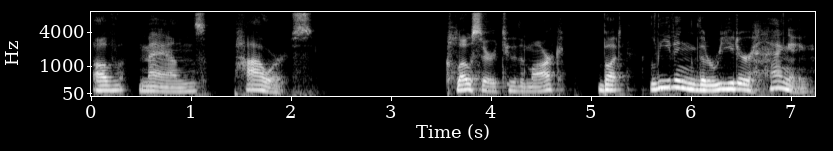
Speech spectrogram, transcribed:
of man's powers. Closer to the mark, but leaving the reader hanging,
